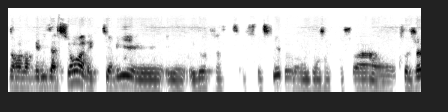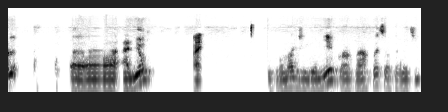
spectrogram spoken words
dans l'organisation avec Thierry et, et, et d'autres associés, dont, dont Jean-François euh, à Lyon. Ouais. C'est pour moi que j'ai gagné pour la première fois sur Alternative.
